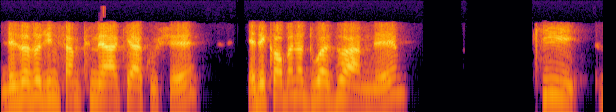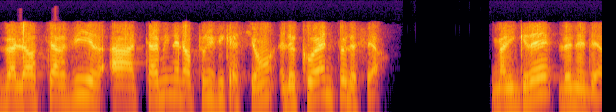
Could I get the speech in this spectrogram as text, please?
les oiseaux d'une femme tmea qui a accouché. Il y a des korbanot d'oiseaux à amener qui va leur servir à terminer leur purification et le Kohen peut le faire, malgré le neder.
